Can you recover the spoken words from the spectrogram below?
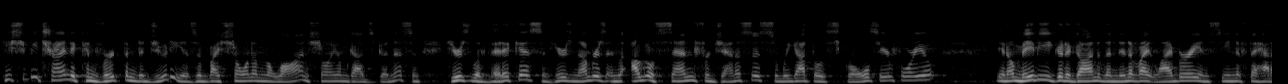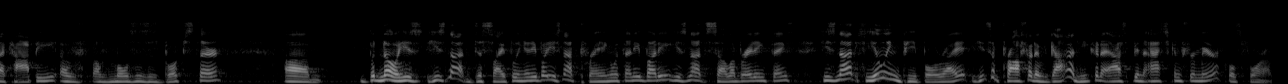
He should be trying to convert them to Judaism by showing them the law and showing them God's goodness. And here's Leviticus and here's Numbers. And I'll go send for Genesis. So we got those scrolls here for you. You know, maybe you could have gone to the Ninevite library and seen if they had a copy of, of Moses' books there. Um, but no, he's he's not discipling anybody. He's not praying with anybody. He's not celebrating things. He's not healing people, right? He's a prophet of God. He could have asked, been asking for miracles for him.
